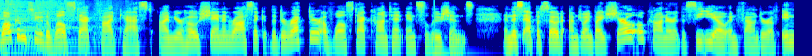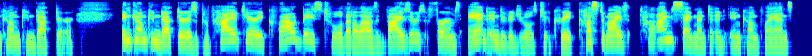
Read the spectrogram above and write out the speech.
Welcome to the WealthStack podcast. I'm your host, Shannon Rossick, the director of WealthStack Content and Solutions. In this episode, I'm joined by Sheryl O'Connor, the CEO and founder of Income Conductor. Income Conductor is a proprietary cloud based tool that allows advisors, firms, and individuals to create customized, time segmented income plans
